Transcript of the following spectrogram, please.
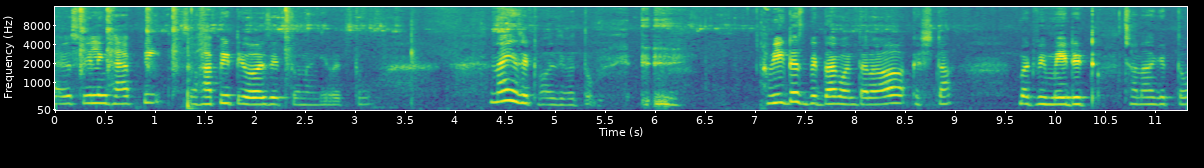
I was feeling happy so happy ಟಿವರ್ಸ್ ಇತ್ತು ನನಗೆ ಇವತ್ತು. ನೈಸ್ ಇಟ್ ವಾಸ್ ಇವತ್ತು. ವೀಕ್ ಡೇಸ್ ಬಿದ್ದಾಗ ಒಂಥರ ಕಷ್ಟ ಬಟ್ ವಿ ಮೇಡ್ ಇಟ್ ಚೆನ್ನಾಗಿತ್ತು.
